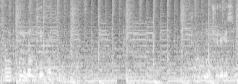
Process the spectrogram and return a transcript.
손에 통이 너무 길것 같아요. 조금만 줄이겠습니다.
